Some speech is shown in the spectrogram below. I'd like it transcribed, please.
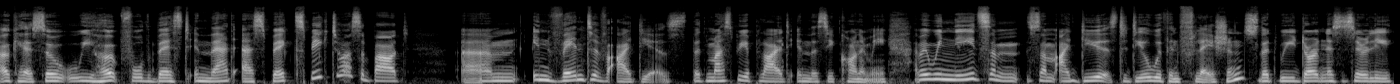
Okay, so we hope for the best in that aspect. Speak to us about um, inventive ideas that must be applied in this economy. I mean, we need some some ideas to deal with inflation, so that we don't necessarily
